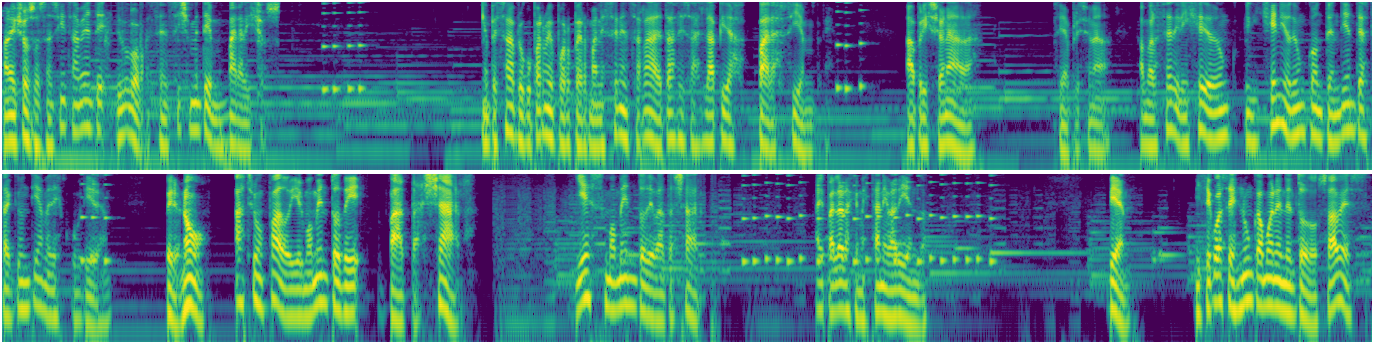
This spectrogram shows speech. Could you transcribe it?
Maravilloso, sencillamente, sencillamente maravilloso. Empezaba a preocuparme por permanecer encerrada detrás de esas lápidas para siempre. Aprisionada. Sí, aprisionada. A merced del ingenio de un, ingenio de un contendiente hasta que un día me descubrieran. Pero no, has triunfado y el momento de batallar. Y es momento de batallar. Hay palabras que me están evadiendo. Bien. Mis secuaces nunca mueren del todo, ¿sabes?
